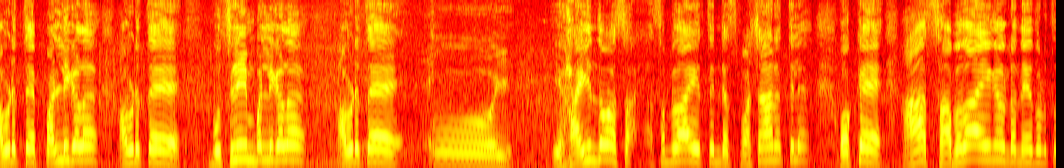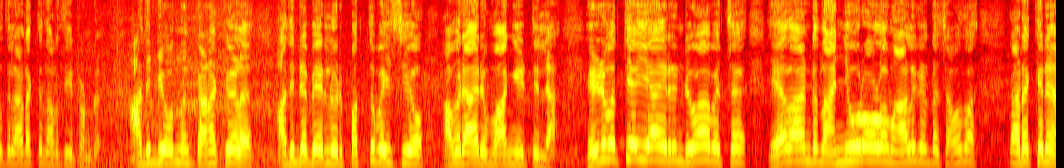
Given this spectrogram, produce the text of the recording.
അവിടുത്തെ പള്ളികൾ അവിടുത്തെ മുസ്ലിം പള്ളികൾ അവിടുത്തെ ഈ ഹൈന്ദവ സമുദായത്തിന്റെ ശ്മശാനത്തിൽ ഒക്കെ ആ സമുദായങ്ങളുടെ നേതൃത്വത്തിൽ അടക്കം നടത്തിയിട്ടുണ്ട്. അതിന്റെ ഒന്നും കണക്കുകൾ അതിന്റെ പേരിൽ ഒരു പത്ത് പൈസയോ അവരാരും വാങ്ങിയിട്ടില്ല. എഴുപത്തി അയ്യായിരം രൂപ വെച്ച് ഏതാണ്ട് അഞ്ഞൂറോളം ആളുകളുടെ ശവ അടക്കിന്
